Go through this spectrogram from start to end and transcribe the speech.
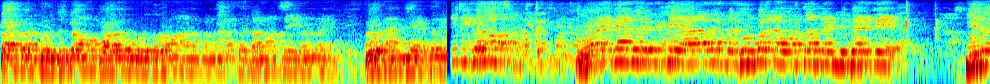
பேப்பர் கொடுத்துட்டோம் புடவை கொடுக்குறோம் அவங்க நலத்திட்டம்லாம் செய்யணும்னு ஒரு அஞ்சு இடத்துல கிடைக்காதவர்களுக்கு யாராவது அந்த கும்பல்ல ஒருத்தவங்க ரெண்டு பேருக்கு ஏதோ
